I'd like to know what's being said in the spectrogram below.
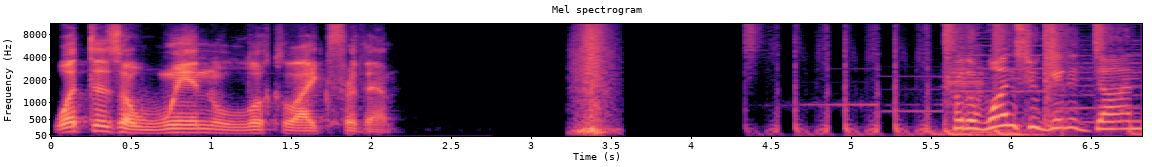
What does a win look like for them? For the ones who get it done,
